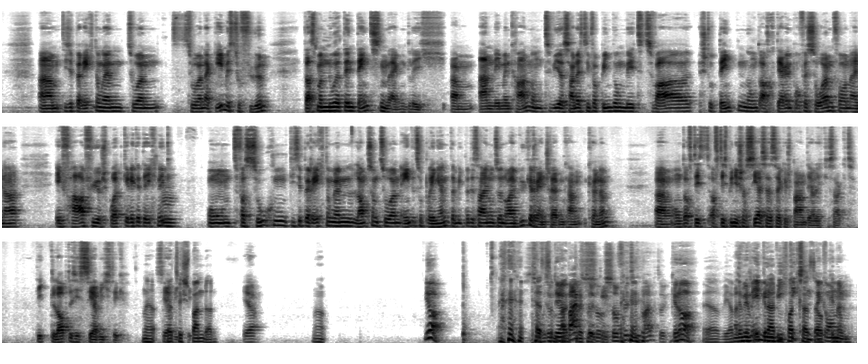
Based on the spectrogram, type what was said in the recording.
ähm, diese Berechnungen zu einem, zu einem Ergebnis zu führen, dass man nur Tendenzen eigentlich ähm, annehmen kann. Und wir sind jetzt in Verbindung mit zwei Studenten und auch deren Professoren von einer FH für Sportgerätetechnik. Mhm und versuchen, diese Berechnungen langsam zu einem Ende zu bringen, damit wir das auch in unsere neuen Bücher reinschreiben kann, können. Ähm, und auf das, auf das bin ich schon sehr, sehr, sehr gespannt, ehrlich gesagt. Ich glaube, das ist sehr wichtig. Ja, sehr hört wichtig. sich spannend an. Ja. Ja. Ja. Das zum zum Thema Bankdrücken. So, so viel zum Bankdrücken. Genau. Ja, wir haben Also wir haben eben gerade einen Podcast aufgenommen.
